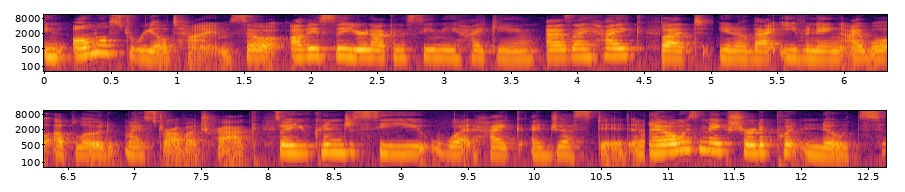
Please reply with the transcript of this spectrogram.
in almost real time. So obviously you're not going to see me hiking as I hike, but you know that evening I will upload my Strava track. So you can just see what hike I just did. And I always make sure to put notes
